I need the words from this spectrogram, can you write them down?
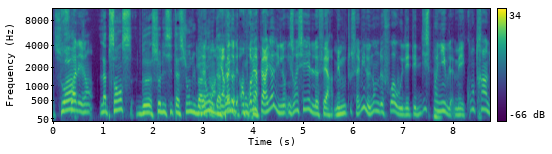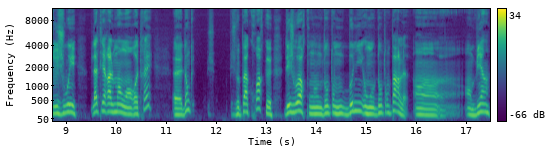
soit, Soit les gens. l'absence de sollicitation du ballon ou en, d'appel. fait, en première période, ils ont, ils ont essayé de le faire. Mais Moutou Samy, le nombre de fois où il était disponible, mais contraint de jouer latéralement ou en retrait, euh, donc je ne veux pas croire que des joueurs dont, on boni- on- dont on parle en, en bien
